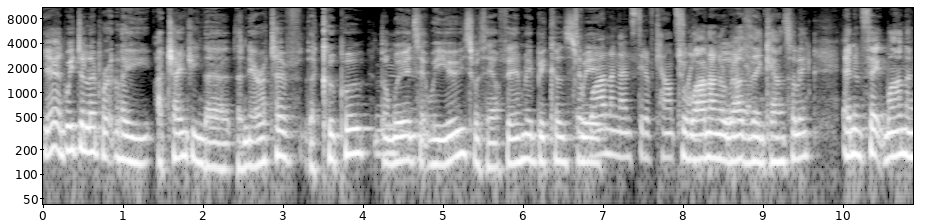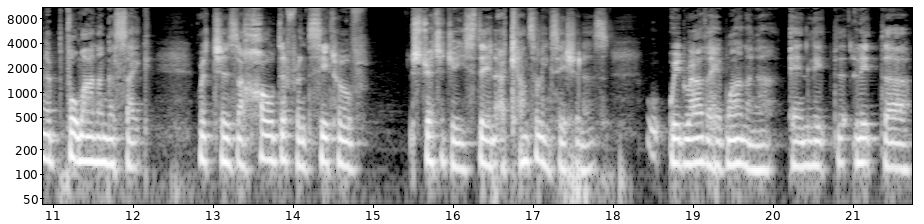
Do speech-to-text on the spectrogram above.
Yeah, we deliberately are changing the, the narrative, the kupu, the mm. words that we use with our family because To we're wānanga instead of counselling. to wānanga Yeah, rather yeah. than counselling. And in fact, wānanga for wānanga's sake, which is a whole different set of strategies than a counselling session is. We'd rather have wānanga and let the, let the,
